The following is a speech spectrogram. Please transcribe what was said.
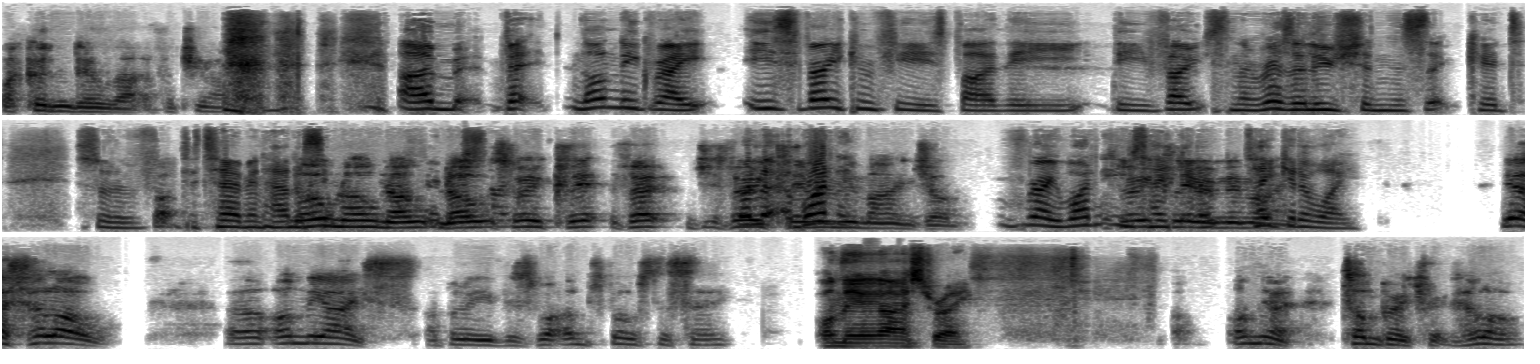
I couldn't do that if I tried. um, but non-league rate is very confused by the the votes and the resolutions that could sort of But determine how. no, the no, no, Very no. It's very clear. Very, just very look, clear in my mind, John. Ray, why don't you take it, take it away? Yes, hello. Uh, on the ice, I believe is what I'm supposed to say. On the ice, Ray. On the ice. Tom Greatrick, hello.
